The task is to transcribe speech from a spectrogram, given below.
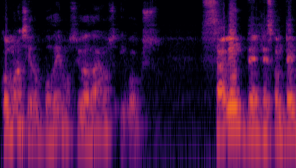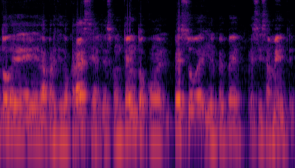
cómo nacieron Podemos, Ciudadanos y Vox. Saben del descontento de la partidocracia, el descontento con el PSOE y el PP, precisamente.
